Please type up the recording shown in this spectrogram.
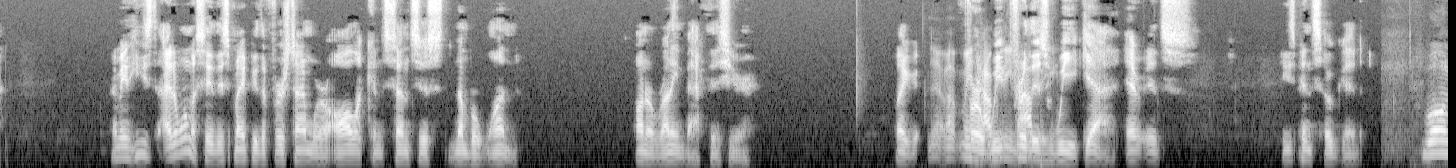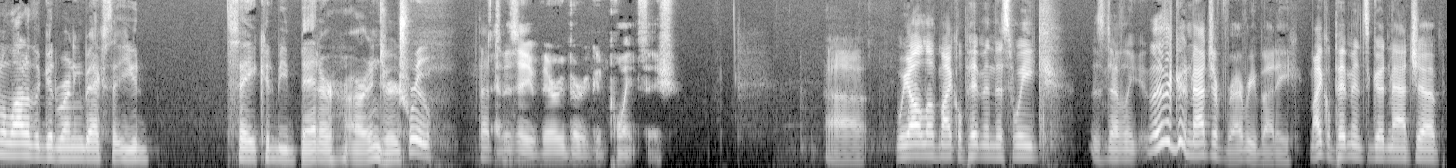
I mean, he's. I don't want to say this might be the first time we're all a consensus number one on a running back this year. Like Yeah, I mean, for a week for this be? week, yeah, it's he's been so good. Well, and a lot of the good running backs that you'd say could be better are injured. True. That's That too. is a very very good point, Fish. Uh, we all love Michael Pittman this week. This is definitely this is a good matchup for everybody. Michael Pittman's a good matchup.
